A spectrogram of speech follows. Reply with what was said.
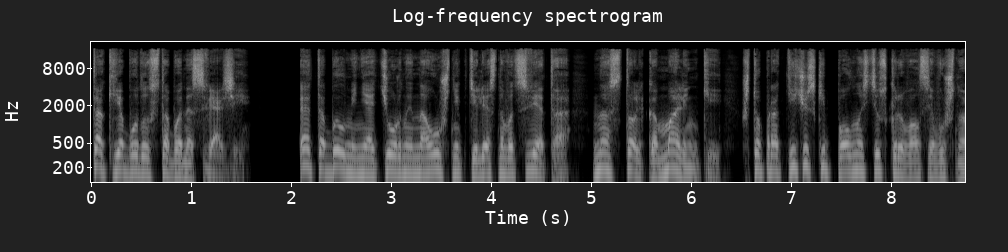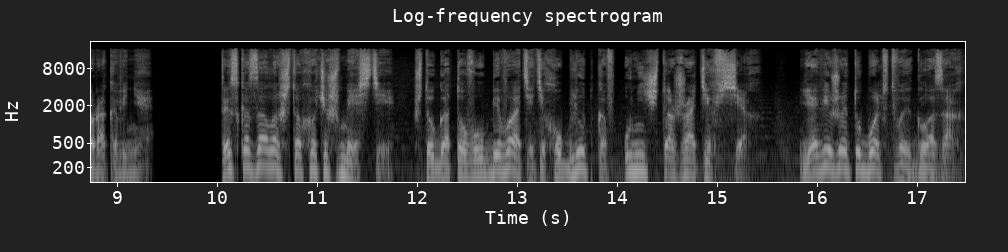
Так я буду с тобой на связи». Это был миниатюрный наушник телесного цвета, настолько маленький, что практически полностью скрывался в ушной раковине. Ты сказала, что хочешь мести, что готова убивать этих ублюдков, уничтожать их всех. Я вижу эту боль в твоих глазах.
